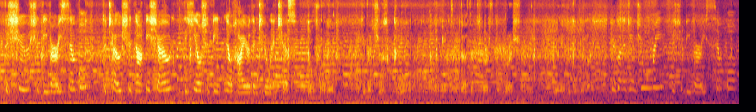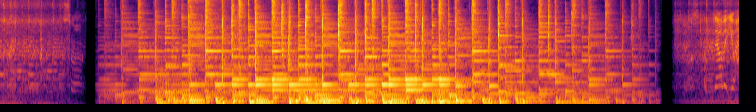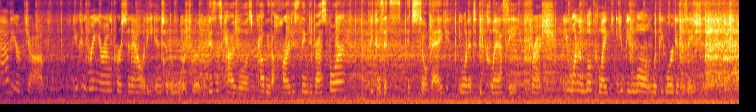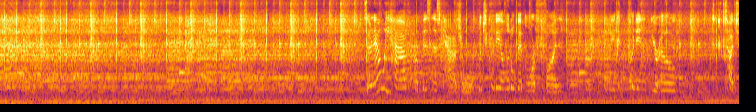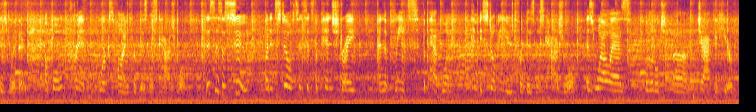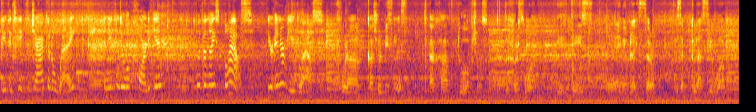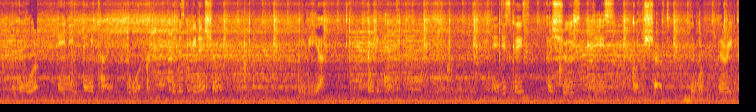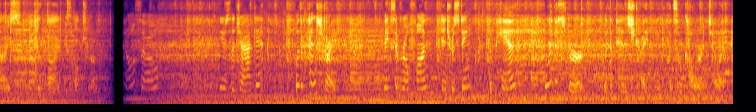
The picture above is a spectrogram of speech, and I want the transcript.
The shoe should be very simple. The toe should not be showed. The heel should be no higher than two inches. Don't forget, keep the shoes clean That's the first impression you need to keep in mind. You're going to do jewelry, it should be very simple. Now that you have your job, you can bring your own personality into the wardrobe. business casual is probably the hardest thing to dress for because it's it's so vague. You want it to be classy, fresh. You want to look like you belong with the organization. So now we have our business casual, which can be a little bit more fun. You can put in your own touches with it. A bold print works fine for business casual. This is a suit, but it's still, since it's the pinstripe and the pleats, the peplum, can be still be used for business casual, as well as the little um, jacket here. You can take the jacket away, and you can do a cardigan with a nice blouse, your interview blouse. For a casual business, I have two options. The first one is this navy blazer. A classy one. You can work any any time to work. The best combination will be a khaki pant. In this case, I choose this color shirt. They work very nice. The tie is optional. And also, use the jacket with a pinstripe. Makes it real fun, interesting. The pant or the skirt with the pinstripe. Put some color into it.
